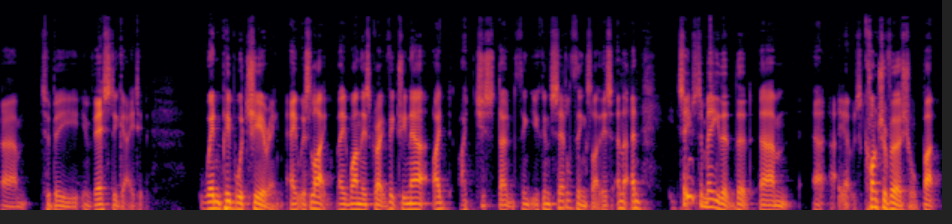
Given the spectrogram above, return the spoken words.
um, to be investigated when people were cheering, it was like they'd won this great victory. Now, I, I just don't think you can settle things like this. And, and it seems to me that, that um, uh, it was controversial, but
